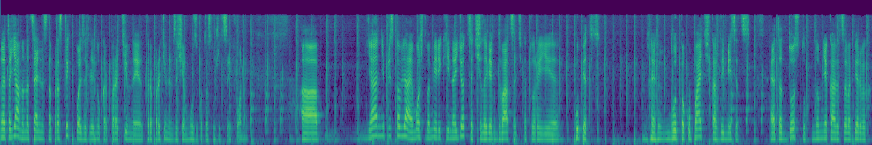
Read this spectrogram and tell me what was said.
ну, это явно нацеленность на простых пользователей, ну, корпоративные, корпоративным зачем музыку-то слушать с айфона. А, я не представляю, может в Америке и найдется человек 20, которые купят, будут покупать каждый месяц этот доступ, но мне кажется, во-первых,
